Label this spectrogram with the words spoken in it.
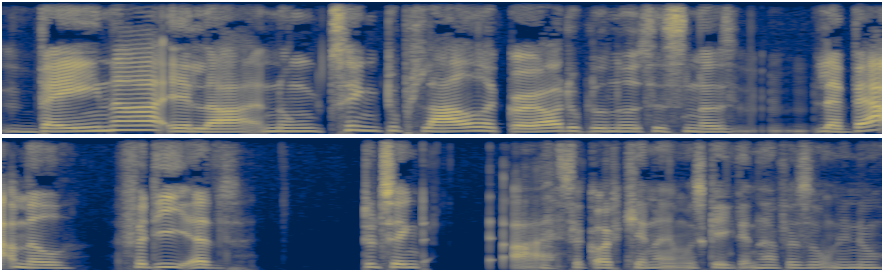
vaner, eller nogle ting, du plejede at gøre, du blev nødt til sådan at lade være med, fordi at du tænkte, ej, så godt kender jeg måske ikke den her person endnu?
